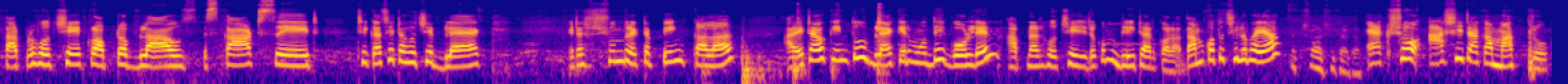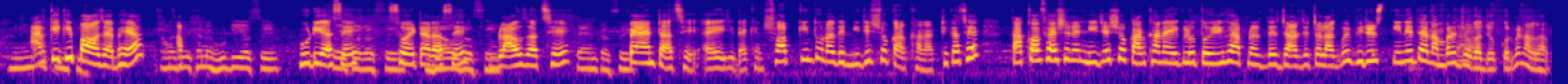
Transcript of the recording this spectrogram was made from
তারপর হচ্ছে crop top blouse skirt set ঠিক আছে এটা হচ্ছে ব্ল্যাক এটা সুন্দর একটা পিঙ্ক কালার আর এটাও কিন্তু ব্ল্যাকের মধ্যে গোল্ডেন আপনার হচ্ছে যেরকম গ্লিটার করা। দাম কত ছিল ভাইয়া? একশো আশি টাকা। মাত্র। আর কি কি পাওয়া যায় ভাইয়া? হুডি আছে হুডি আছে সোয়েটার আছে, ব্লাউজ আছে, প্যান্ট আছে। এই যে দেখেন সব কিন্তু ওনাদের নিজস্ব কারখানা ঠিক আছে? তাকওয়া ফ্যাশনের নিজস্ব কারখানা এগুলো তৈরি হয় আপনাদের যার যেটা লাগবে ভিডিওর স্ক্রিনে দেওয়া নাম্বারে যোগাযোগ করবেন আল্লাহ।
